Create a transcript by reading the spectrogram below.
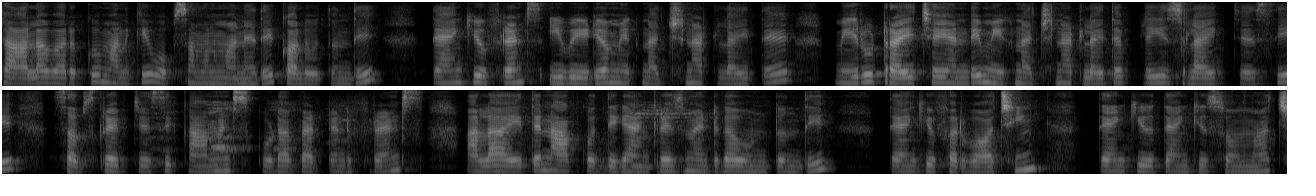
చాలా వరకు మనకి ఉపశమనం అనేది కలుగుతుంది. థ్యాంక్ యూ ఫ్రెండ్స్ ఈ వీడియో మీకు నచ్చినట్లయితే మీరు ట్రై చేయండి. మీకు నచ్చినట్లయితే ప్లీజ్ లైక్ చేసి సబ్స్క్రైబ్ చేసి కామెంట్స్ కూడా పెట్టండి ఫ్రెండ్స్ అలా అయితే నాకు కొద్దిగా ఎంకరేజ్మెంట్గా ఉంటుంది. Thank you for watching thank you thank you so much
